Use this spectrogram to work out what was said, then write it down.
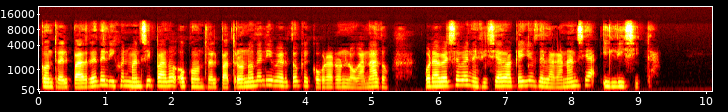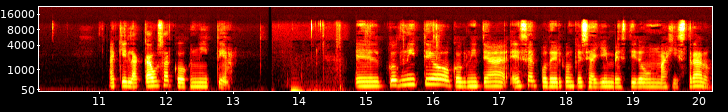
contra el padre del hijo emancipado o contra el patrono del liberto que cobraron lo ganado, por haberse beneficiado aquellos de la ganancia ilícita. Aquí la causa cognitia. El cognitio o cognitia es el poder con que se haya investido un magistrado.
